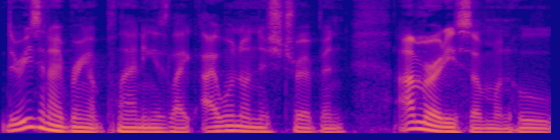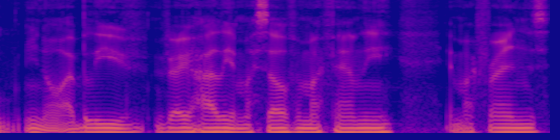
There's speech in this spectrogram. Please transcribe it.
the reason I bring up planning is like I went on this trip and I'm already someone who, you know, I believe very highly in myself and my family and my friends.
